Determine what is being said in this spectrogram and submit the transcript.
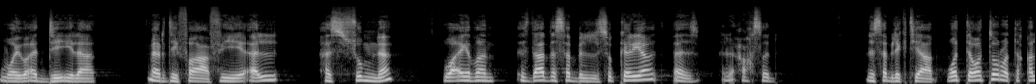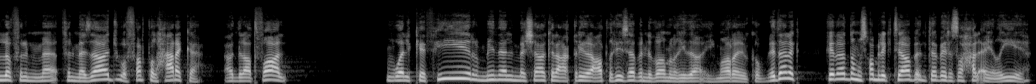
ويؤدي إلى ارتفاع في السمنة. وأيضا ازداد نسب السكريات أقصد نسب الاكتئاب والتوتر والتقلب في المزاج وفرط الحركة عند الأطفال. والكثير من المشاكل العقلية والعاطفية بسبب النظام الغذائي ما رأيكم؟ لذلك إذا أنت مصاب بالاكتئاب انتبه للصحه الأيضية.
